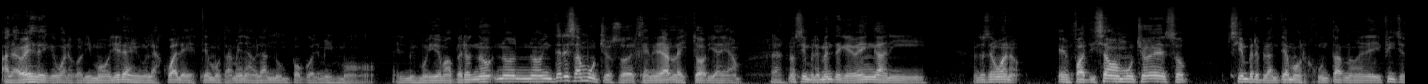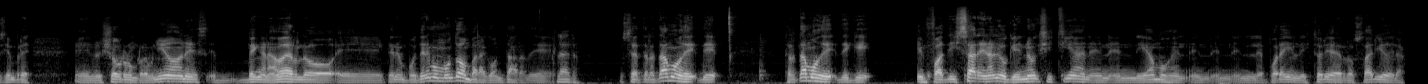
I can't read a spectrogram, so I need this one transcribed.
A la vez de que, bueno, con inmobiliarias en las cuales estemos también hablando un poco el mismo, el mismo idioma. Pero no, no, nos interesa mucho eso de generar la historia, digamos. Claro. No simplemente que vengan y. Entonces, bueno, enfatizamos mucho eso. Siempre planteamos juntarnos en el edificio, siempre en el showroom reuniones, eh, vengan a verlo. eh, tenemos, porque tenemos un montón para contar. De, Claro. o sea, tratamos de, de- tratamos de, de que enfatizar en algo que no existía en, en- en, digamos, en, por ahí en la historia de Rosario de las,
